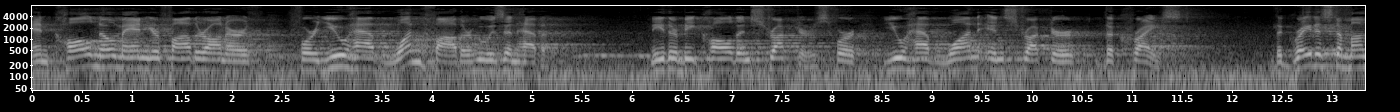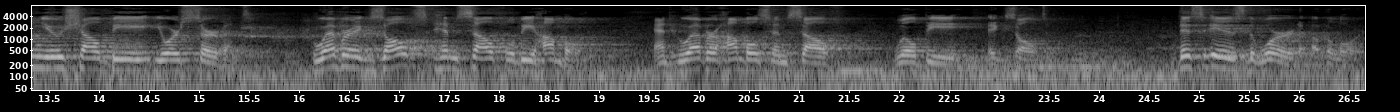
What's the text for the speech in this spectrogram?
And call no man your father on earth, for you have one Father who is in heaven. Neither be called instructors, for you have one instructor, the Christ. The greatest among you shall be your servant. Whoever exalts himself will be humble, and whoever humbles himself will be exalted. This is the word of the Lord.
